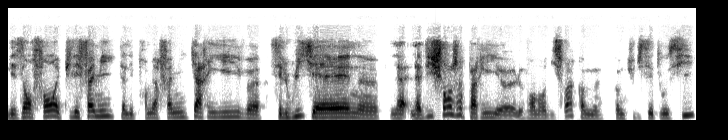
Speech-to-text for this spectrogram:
les enfants et puis les familles. Tu as les premières familles qui arrivent, c'est le week-end. La, la, vie change à Paris le vendredi soir, comme, comme tu le sais toi aussi.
